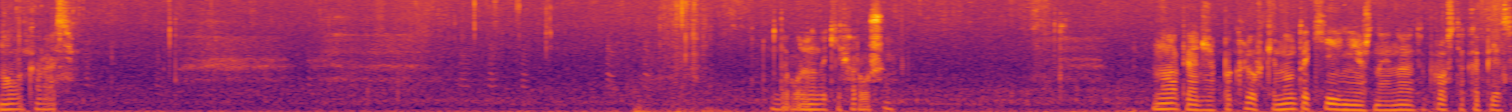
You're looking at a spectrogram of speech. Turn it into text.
снова карась. Довольно-таки хороший. Но опять же, поклевки, ну такие нежные, но это просто капец.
